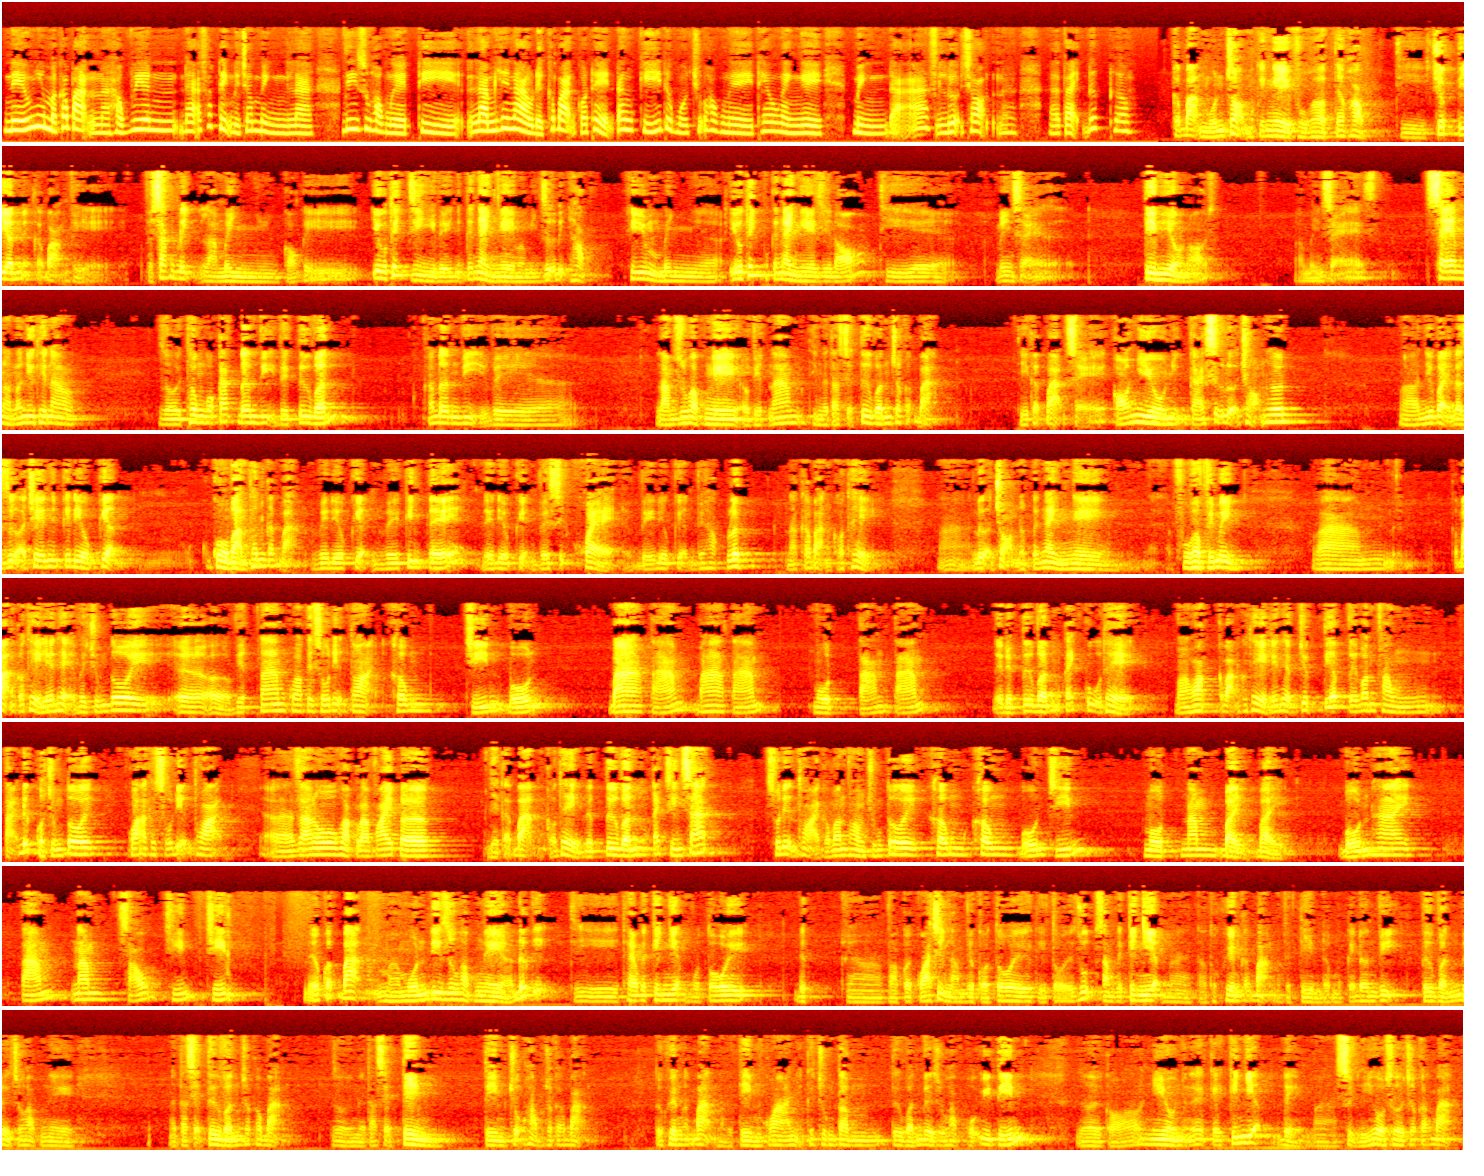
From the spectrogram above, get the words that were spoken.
nếu như mà các bạn học viên đã xác định được cho mình là đi du học nghề thì làm như thế nào để các bạn có thể đăng ký được một chỗ học nghề theo ngành nghề mình đã lựa chọn à, à, tại Đức thưa ông? Các bạn muốn chọn một cái nghề phù hợp theo học thì trước tiên ấy, các bạn phải phải xác định là mình có cái yêu thích gì về những cái ngành nghề mà mình dự định học. Khi mà mình ờ, yêu thích một cái ngành nghề gì đó thì ờ, mình sẽ tìm hiểu nó và mình sẽ xem là nó như thế nào. Rồi thông qua các đơn vị về tư vấn các đơn vị về ờ, làm du học nghề ở Việt Nam thì người ta sẽ tư vấn cho các bạn thì các bạn sẽ có nhiều những cái sự lựa chọn hơn. Và như vậy là dựa trên những cái điều kiện của bản thân các bạn về điều kiện về kinh tế về điều kiện về sức khỏe về điều kiện về học lực là các bạn có thể à, lựa chọn được cái ngành nghề phù hợp với mình. Và các bạn có thể liên hệ với chúng tôi ờ, ở Việt Nam qua cái số điện thoại 094 38 38 188 để được tư vấn một cách cụ thể và hoặc các bạn có thể liên hệ trực tiếp với văn phòng tại Đức của chúng tôi qua cái số điện thoại à, Zalo uh, hoặc là Viber để các bạn có thể được tư vấn một cách chính xác. Số điện thoại của văn phòng chúng tôi 0049 1577 42 85699. Nếu các bạn mà muốn đi du học nghề ở Đức ý, thì theo cái kinh nghiệm của tôi Ờ, vào cái quá trình làm việc của tôi thì tôi rút ra một cái kinh nghiệm là tôi khuyên các bạn phải tìm được một cái đơn vị tư vấn về du học nghề. Người ta sẽ tư vấn cho các bạn rồi người ta sẽ tìm tìm chỗ học cho các bạn. Tôi khuyên các bạn là phải tìm qua những cái trung tâm tư vấn về du học có uy tín rồi có nhiều những cái, cái kinh nghiệm để mà xử lý hồ sơ cho các bạn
